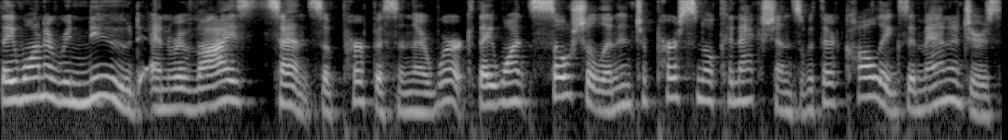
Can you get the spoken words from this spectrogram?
They want a renewed and revised sense of purpose in their work. They want social and interpersonal connections with their colleagues and managers.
